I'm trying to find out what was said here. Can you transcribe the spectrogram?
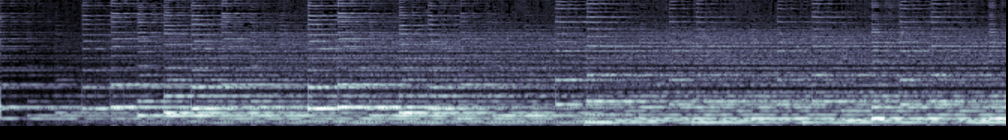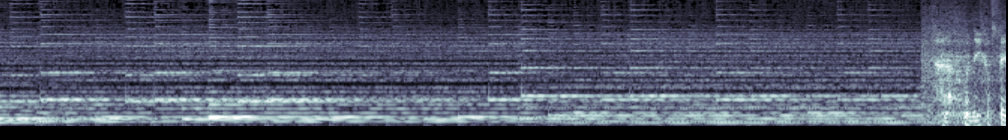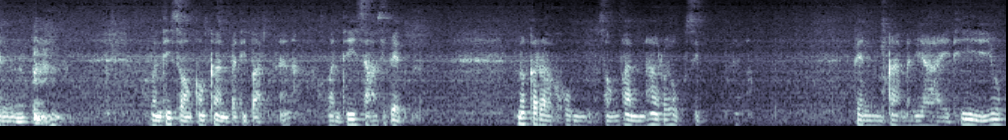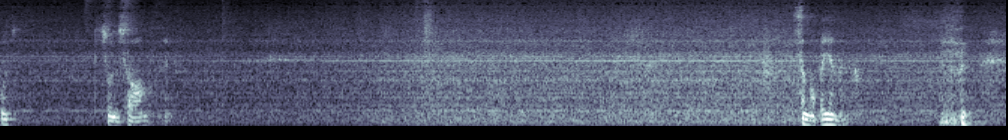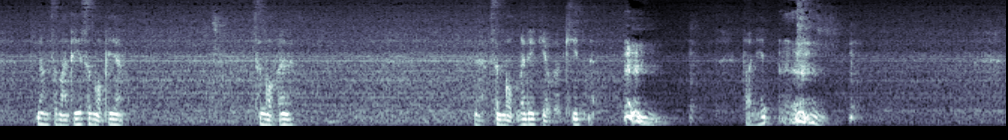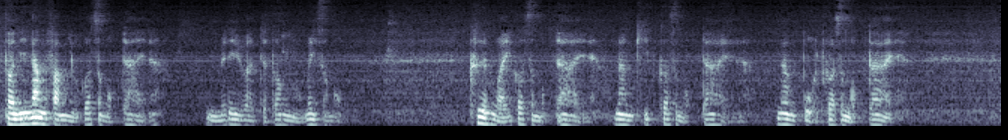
วั ที่สองของการปฏิบัตินะวันที่สามสิบเอ็ดมกราคมสองพันห้าร้อยหกสิบเป็นการบรรยายที่ยุพุศูนย์สองสงบไปยังนั่งสมาธิสงบไปยัง สงบแล้ว นะสงบไม่ได้เกี่ยวกับคิดนะตอนนี้ ตอนนี้นั่งฟังอยู่ก็สงบได้นะมันไม่ได้ว่าจะต้องไม่สงบ เคลื่อนไหวก็สงบได้ นั่งคิดก็สงบได้นั่งปวดก็สงบได้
